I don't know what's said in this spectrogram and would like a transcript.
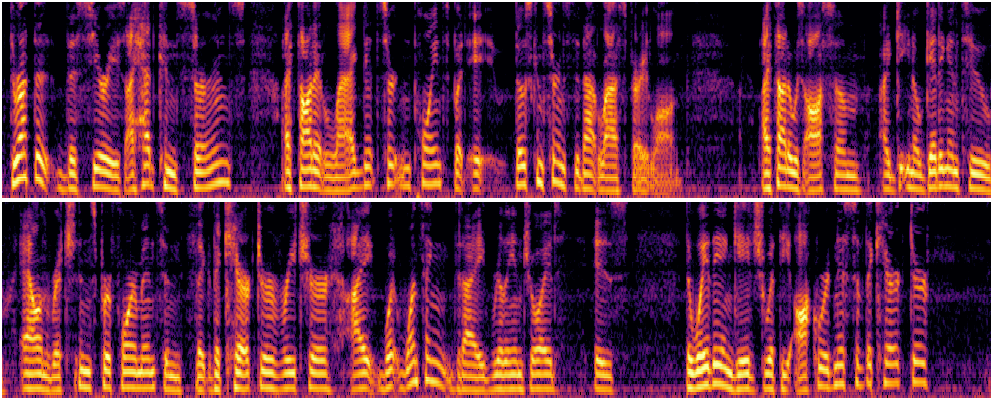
throughout the the series. I had concerns. I thought it lagged at certain points, but it, those concerns did not last very long. I thought it was awesome. I, you know, getting into Alan Ritchson's performance and the, the character of Reacher. I what, one thing that I really enjoyed is the way they engaged with the awkwardness of the character.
